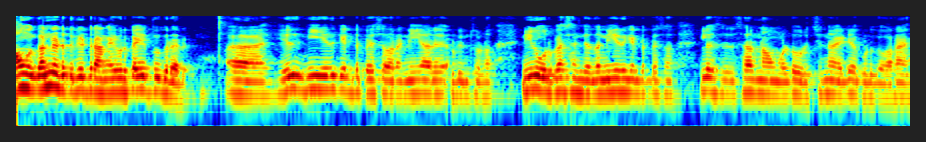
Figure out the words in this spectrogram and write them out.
அவங்க கன் எடுத்து நிட்டுறாங்க. இவர் கையை தூக்குறாரு. எது நீ எதுக்கு என்கிட்ட பேச வர? நீ யார்? அப்படின்னு சொன்னால் நீனும் ஒரு பேசஞ்சர் தான். நீ எதுக்கு என்கிட்ட பேச இல்லை சார் நான் உங்கள்கிட்ட ஒரு சின்ன ஐடியா கொடுக்க வரேன்.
